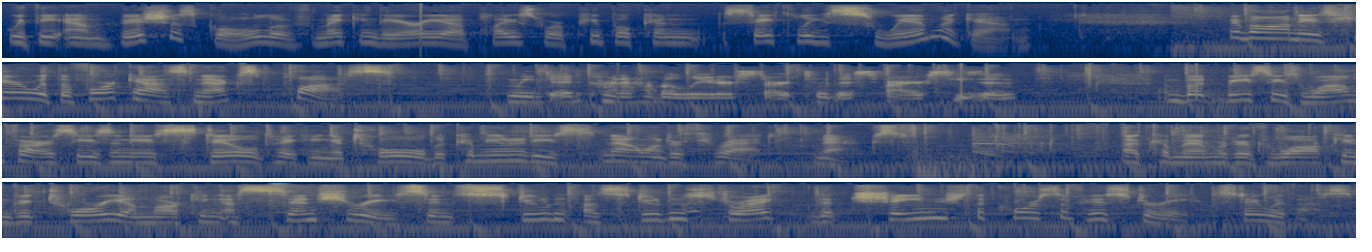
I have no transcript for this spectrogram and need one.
with the ambitious goal of making the area a place where people can safely swim again. Yvonne is here with the forecast next. Plus, we did kind of have a later start to this fire season. But BC's wildfire season is still taking a toll. The community's now under threat. Next. A commemorative walk in Victoria marking a century since student, a student strike that changed the course of history. Stay with us.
